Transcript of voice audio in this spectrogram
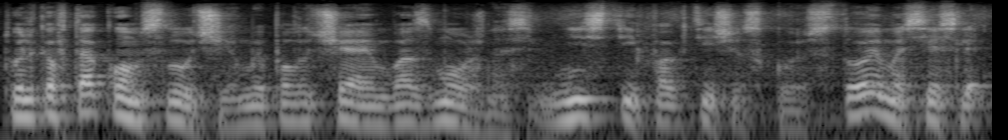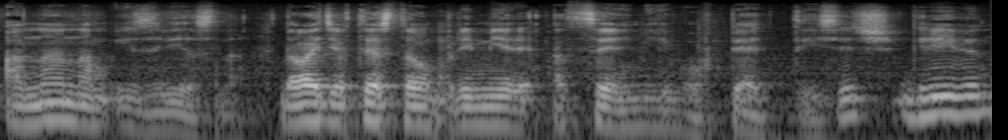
Только в таком случае мы получаем возможность внести фактическую стоимость, если она нам известна. Давайте в тестовом примере оценим его в 5000 гривен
